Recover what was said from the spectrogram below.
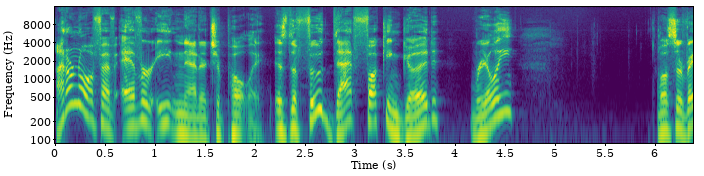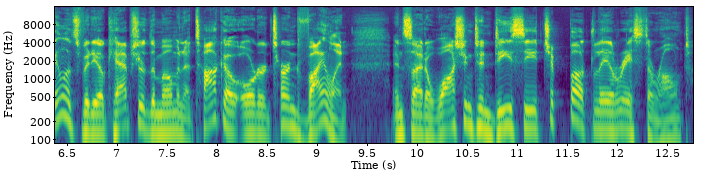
I don't know if I've ever eaten at a Chipotle. Is the food that fucking good? Really? Well, surveillance video captured the moment a taco order turned violent inside a Washington, D.C. Chipotle restaurant.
